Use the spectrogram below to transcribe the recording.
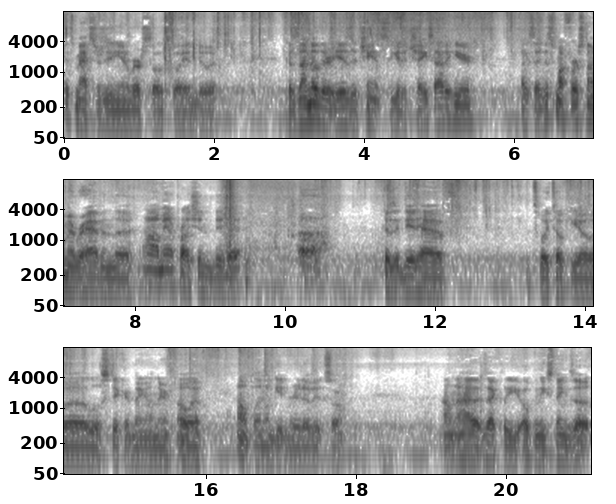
it's Masters of the Universe, so let's go ahead and do it. Because I know there is a chance to get a chase out of here. Like I said, this is my first time ever having the... Oh, man, I probably shouldn't have did that. Because uh, it did have the Toy Tokyo uh, little sticker thing on there. Oh, well. I don't plan on getting rid of it, so... I don't know how exactly you open these things up.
